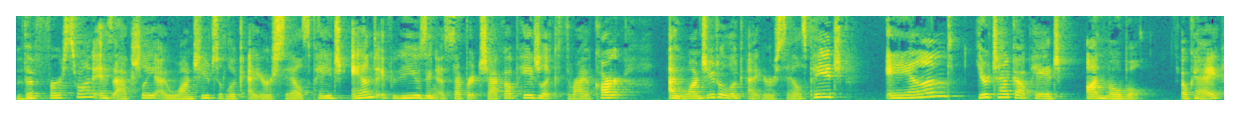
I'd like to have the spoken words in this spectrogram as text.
The first one is actually I want you to look at your sales page and if you're using a separate checkout page like Thrivecart, I want you to look at your sales page and your checkout page on mobile. Okay,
